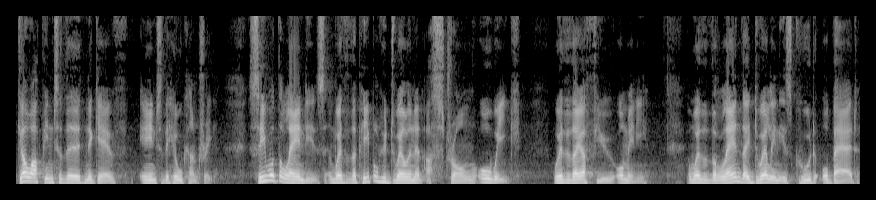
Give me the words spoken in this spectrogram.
Go up into the Negev and into the hill country. See what the land is, and whether the people who dwell in it are strong or weak whether they are few or many, and whether the land they dwell in is good or bad,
